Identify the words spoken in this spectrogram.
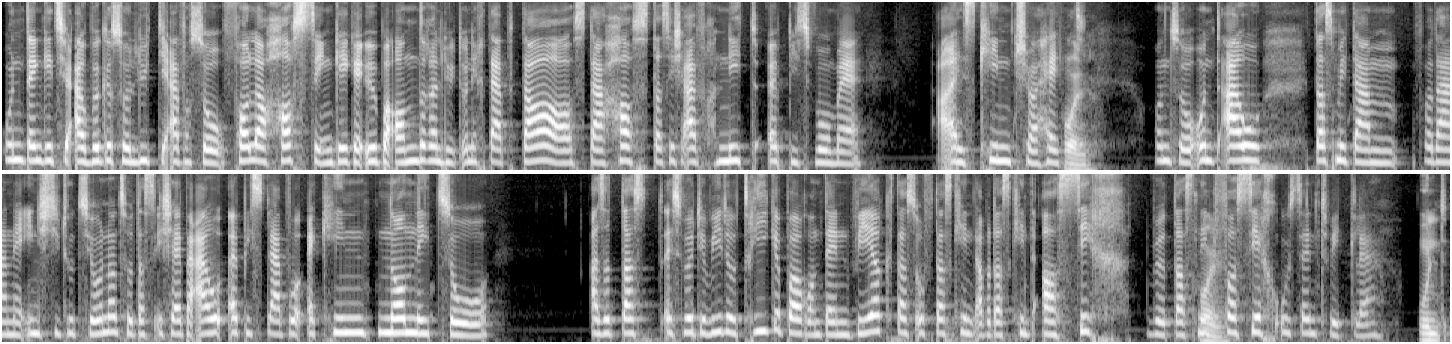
Und dann gibt es ja auch wirklich so Leute, die einfach so voller Hass sind gegenüber anderen Leuten. Und ich glaube, das, der Hass, das ist einfach nicht etwas, wo man als Kind schon hat. Voll. Und so. Und auch das mit dem von diesen Institutionen und so, das ist eben auch etwas, glaub, wo ein Kind noch nicht so. Also das, es wird ja wieder reingeboren und dann wirkt das auf das Kind, aber das Kind an sich wird das Voll. nicht von sich aus entwickeln. Und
